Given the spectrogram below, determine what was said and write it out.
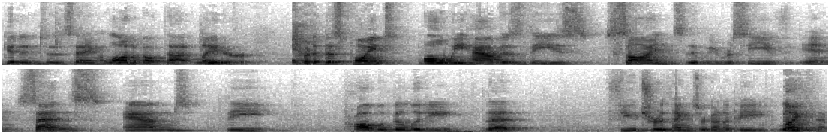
get into saying a lot about that later, but at this point, all we have is these signs that we receive in sense and the probability that future things are going to be like them.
